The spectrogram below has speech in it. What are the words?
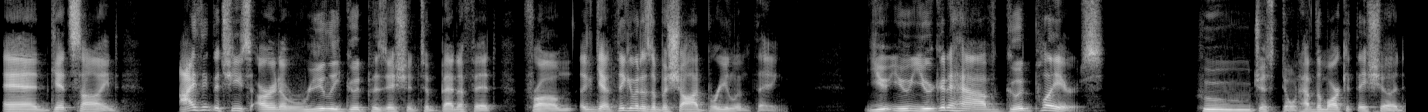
and get signed. I think the Chiefs are in a really good position to benefit from again, think of it as a Bashad Breeland thing. You you you're gonna have good players who just don't have the market they should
